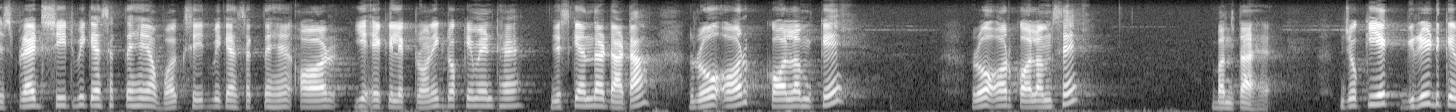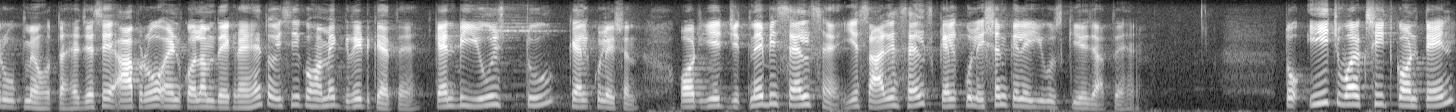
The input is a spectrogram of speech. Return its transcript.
स्प्रेड शीट भी कह सकते हैं या वर्कशीट भी कह सकते हैं और ये एक इलेक्ट्रॉनिक डॉक्यूमेंट है, जिसके अंदर डाटा रो और कॉलम के रो और कॉलम से बनता है, जो कि एक ग्रिड के रूप में होता है। जैसे आप रो एंड कॉलम देख रहे हैं तो इसी को हम एक ग्रिड कहते हैं। Can be use to calculation और ये जितने भी सेल्स हैं, ये सारे सेल्स कैलकुलेशन के लिए यूज़ किए जाते हैं। तो each worksheet contain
